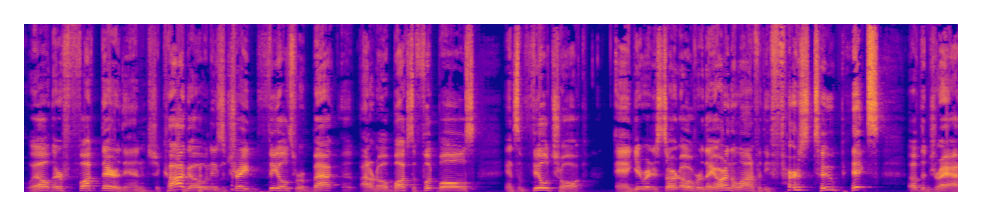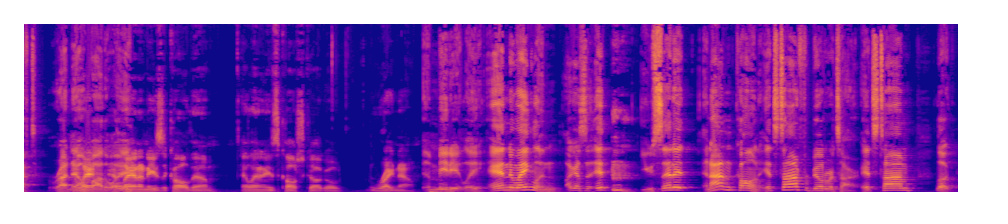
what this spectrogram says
Well, they're fucked there then. Chicago needs to trade Fields for a back, uh, I don't know, a box of footballs and some field chalk and get ready to start over. They are in the line for the first two picks of the draft right now, Atla- by the way, Atlanta needs to call them. Atlanta needs to call Chicago right now. immediately. And New England, like I said, it you said it, and I'm calling it. It's time for Bill to retire. It's time. Look,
